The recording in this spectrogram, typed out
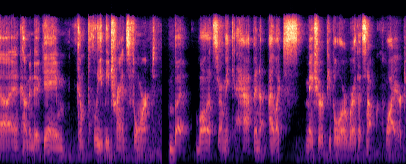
uh, and come into a game completely transformed. But while that certainly can happen, I like to make sure people are aware that's not required.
